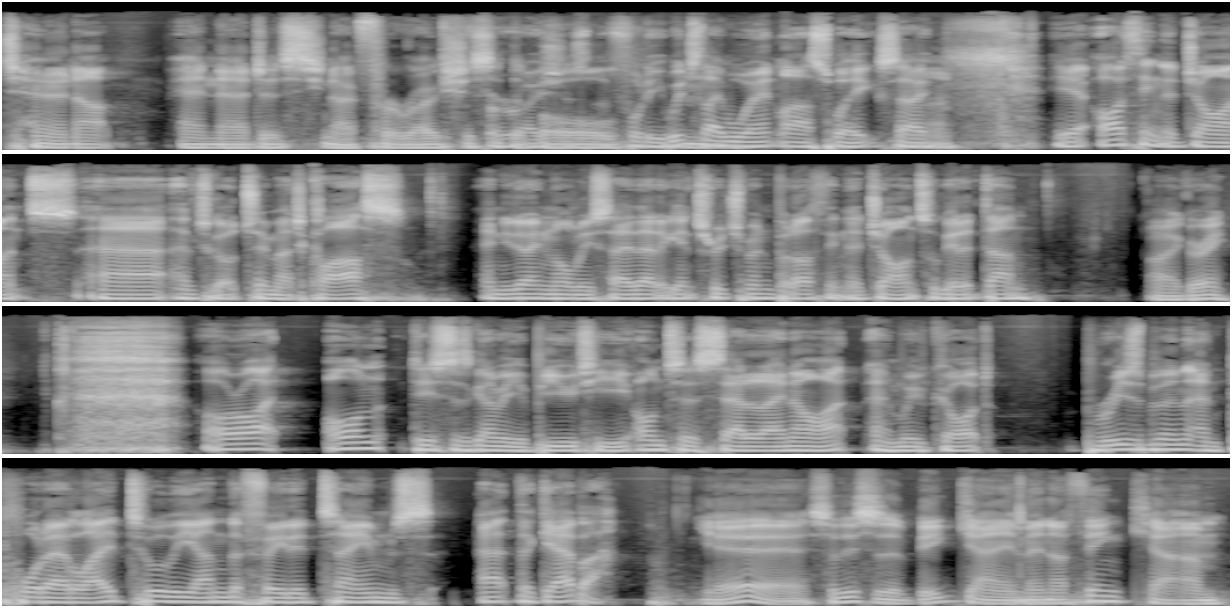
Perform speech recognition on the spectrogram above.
turn up and are just you know ferocious, at the Ferocious ball. the footy, which they Mm. weren't last week. So, yeah, I think the Giants uh, have got too much class, and you don't normally say that against Richmond, but I think the Giants will get it done. I agree. All right, on this is going to be a beauty. On to Saturday night, and we've got Brisbane and Port Adelaide, two of the undefeated teams at the Gabba. Yeah, so this is a big game, and I think um,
